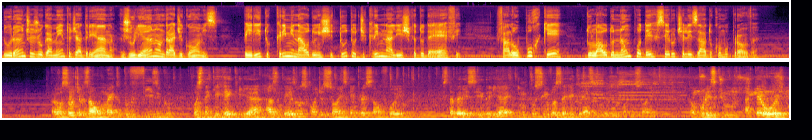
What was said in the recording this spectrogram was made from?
Durante o julgamento de Adriana, Juliano Andrade Gomes, perito criminal do Instituto de Criminalística do DF, fala o porquê do laudo não poder ser utilizado como prova. Para você utilizar um método físico, você tem que recriar as mesmas condições que a impressão foi estabelecida. E é impossível você recriar essas mesmas condições então por isso que até hoje,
